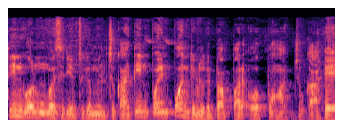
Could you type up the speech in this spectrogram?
तीन गोल, मुंबई सिटी एफ़ को मिल चुका है। तीन पॉइंट पॉइंट टेबल के टॉप पर वो पहुँच चुका है।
